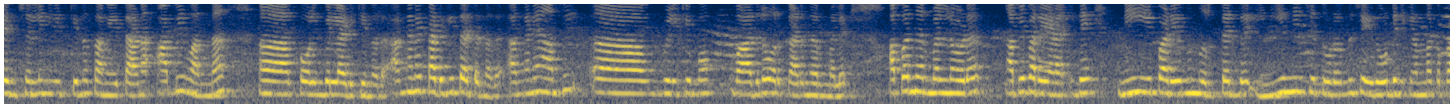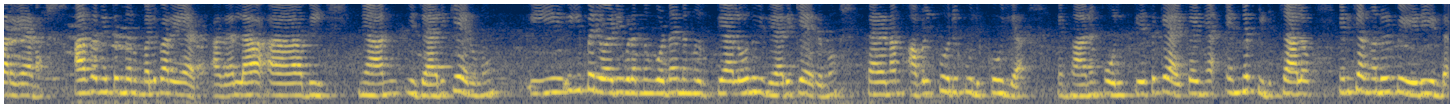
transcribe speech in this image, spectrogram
ടെൻഷനിൽ ഇങ്ങനെ ഇരിക്കുന്ന സമയത്താണ് അഭി വന്ന് കോളിംഗ് ബെൽ അടിക്കുന്നത്. അങ്ങനെ കഥകി തട്ടുന്നത്. അങ്ങനെ അഭി വിളിക്കുമ്പോൾ വാതിൽ ഓർക്കാണ് നിർമ്മൽ. അപ്പം നിർമ്മലിനോട് അഭി പറയണം ഇതേ നീ ഈ പടിയൊന്നും നിർത്തരുത്. ഇനിയും നീ തുടർന്ന് തുടർന്ന് ചെയ്തുകൊണ്ടിരിക്കണം എന്നൊക്കെ പറയുകയാണ്. ആ സമയത്ത് നിർമ്മൽ പറയുകയാണ് അതല്ല അബി ഞാൻ വിചാരിക്കായിരുന്നു ഈ ഈ പരിപാടി ഇവിടെ നിന്നും കൊണ്ട് തന്നെ നിർത്തിയാലോ എന്ന് വിചാരിക്കായിരുന്നു. കാരണം അവൾക്ക് ഒരു കുലുക്കുമില്ല എങ്ങാനും പോലീസ് കേസൊക്കെ ആയിക്കഴിഞ്ഞാൽ എന്നെ പിടിച്ചാലോ? എനിക്ക് അങ്ങനെ ഒരു പേടിയുണ്ട്.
